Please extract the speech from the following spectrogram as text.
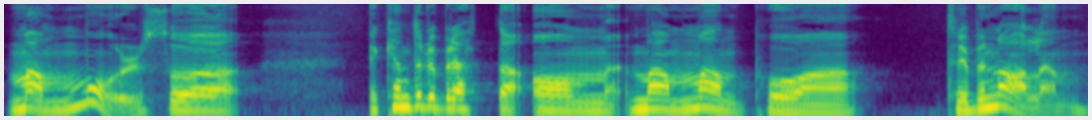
mammor så kan inte du berätta om mamman på tribunalen?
